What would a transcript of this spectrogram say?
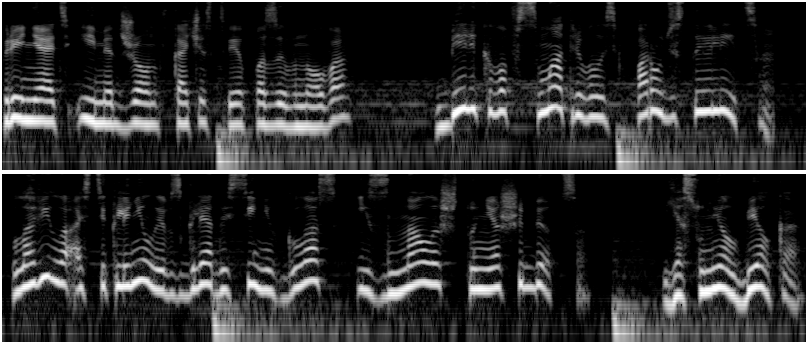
Принять имя Джон в качестве позывного? Беликова всматривалась в породистые лица, ловила остекленелые взгляды синих глаз и знала, что не ошибется. «Я сумел, Белка!»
